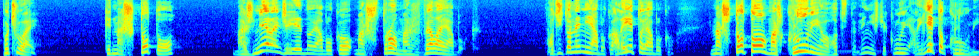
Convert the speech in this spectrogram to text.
Počúvaj, keď máš toto, máš nielen, že jedno jablko, máš strom, máš veľa jablok. Hoci to není jablko, ale je to jablko. Máš toto, máš klúnyho, hoci to není ešte klúny, ale je to klúny.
